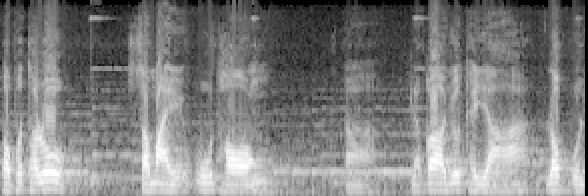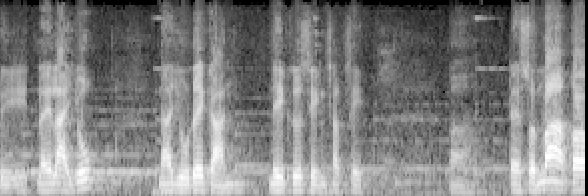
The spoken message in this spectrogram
พระพุทธรูปสมัยอูทองอแล้วก็ยุทธยาลบบุรีหลาย ๆ ยุคนะอยู่ด้วยกัน นี่คือสิ่งศักดิ์สิทธิ์แต่ส่วนมากก็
